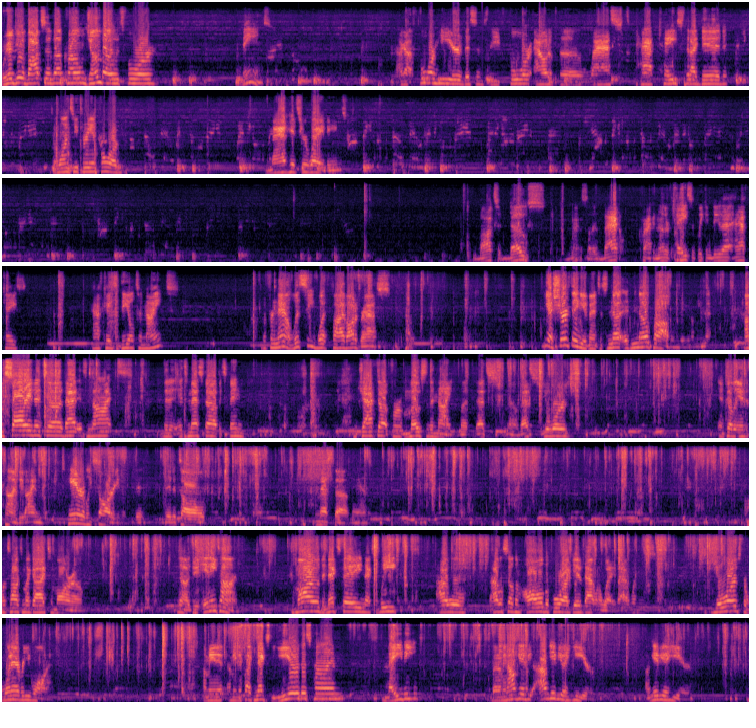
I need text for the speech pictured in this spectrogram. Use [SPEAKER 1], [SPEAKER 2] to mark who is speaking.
[SPEAKER 1] We're going to do a box of uh, Chrome Jumbos for Beans. I got four here. This is the four out of the last half case that I did. So one, two, three, and four. Mad hits your way, Beans. Box of dose. Alright, so there's back. Crack another case if we can do that half case half case deal tonight. But for now, let's see what five autographs. Yeah, sure thing, Juventus. No, no problem, dude. I mean, that, I'm sorry that uh, that is not that it, it's messed up. It's been jacked up for most of the night, but that's no, that's yours until the end of time, dude. I am terribly sorry that that, that it's all messed up, man. I'm gonna talk to my guy tomorrow. No, dude, anytime. Tomorrow, the next day, next week, I will I will sell them all before I give that one away. That one's yours for whenever you want it. I mean, it, I mean, it's like next year this time, maybe. But I mean, I'll give you, I'll give you a year. I'll give you a year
